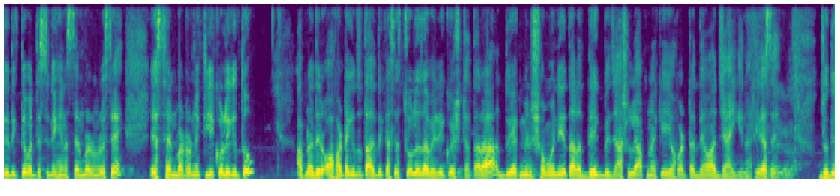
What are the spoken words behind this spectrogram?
যে দেখতে পাচ্ছেন এখানে সেন্ড বাটন রয়েছে। এই সেন্ড বাটনে ক্লিক করলে কিন্তু আপনাদের অফারটা কিন্তু তাদের কাছে চলে যাবে রিকোয়েস্টটা তারা দু এক মিনিট সময় নিয়ে তারা দেখবে যে আসলে আপনাকে এই অফারটা দেওয়া যায় কিনা, ঠিক আছে? যদি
